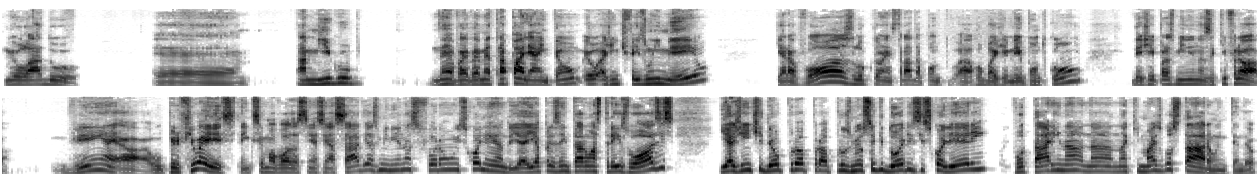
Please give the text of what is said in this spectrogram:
meu lado é, amigo, né? Vai, vai me atrapalhar. Então, eu, a gente fez um e-mail, que era voz, locutornaestrada.gmail.com. Deixei para as meninas aqui, falei, ó, vem, ah, o perfil é esse, tem que ser uma voz assim, assim, assada, e as meninas foram escolhendo. E aí apresentaram as três vozes, e a gente deu para os meus seguidores escolherem, votarem na, na, na que mais gostaram, entendeu?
